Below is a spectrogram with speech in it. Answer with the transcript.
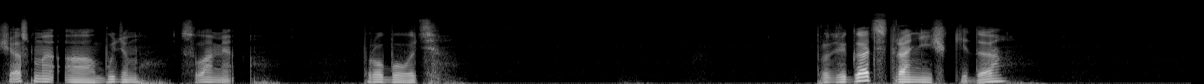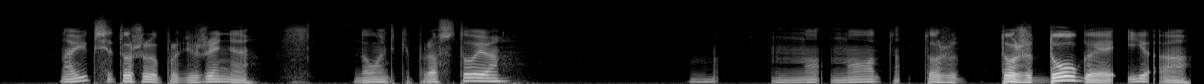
Сейчас мы а, будем с вами пробовать продвигать странички, да. На Виксе тоже продвижение довольно-таки простое. Но, но тоже, тоже долгое и... А,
